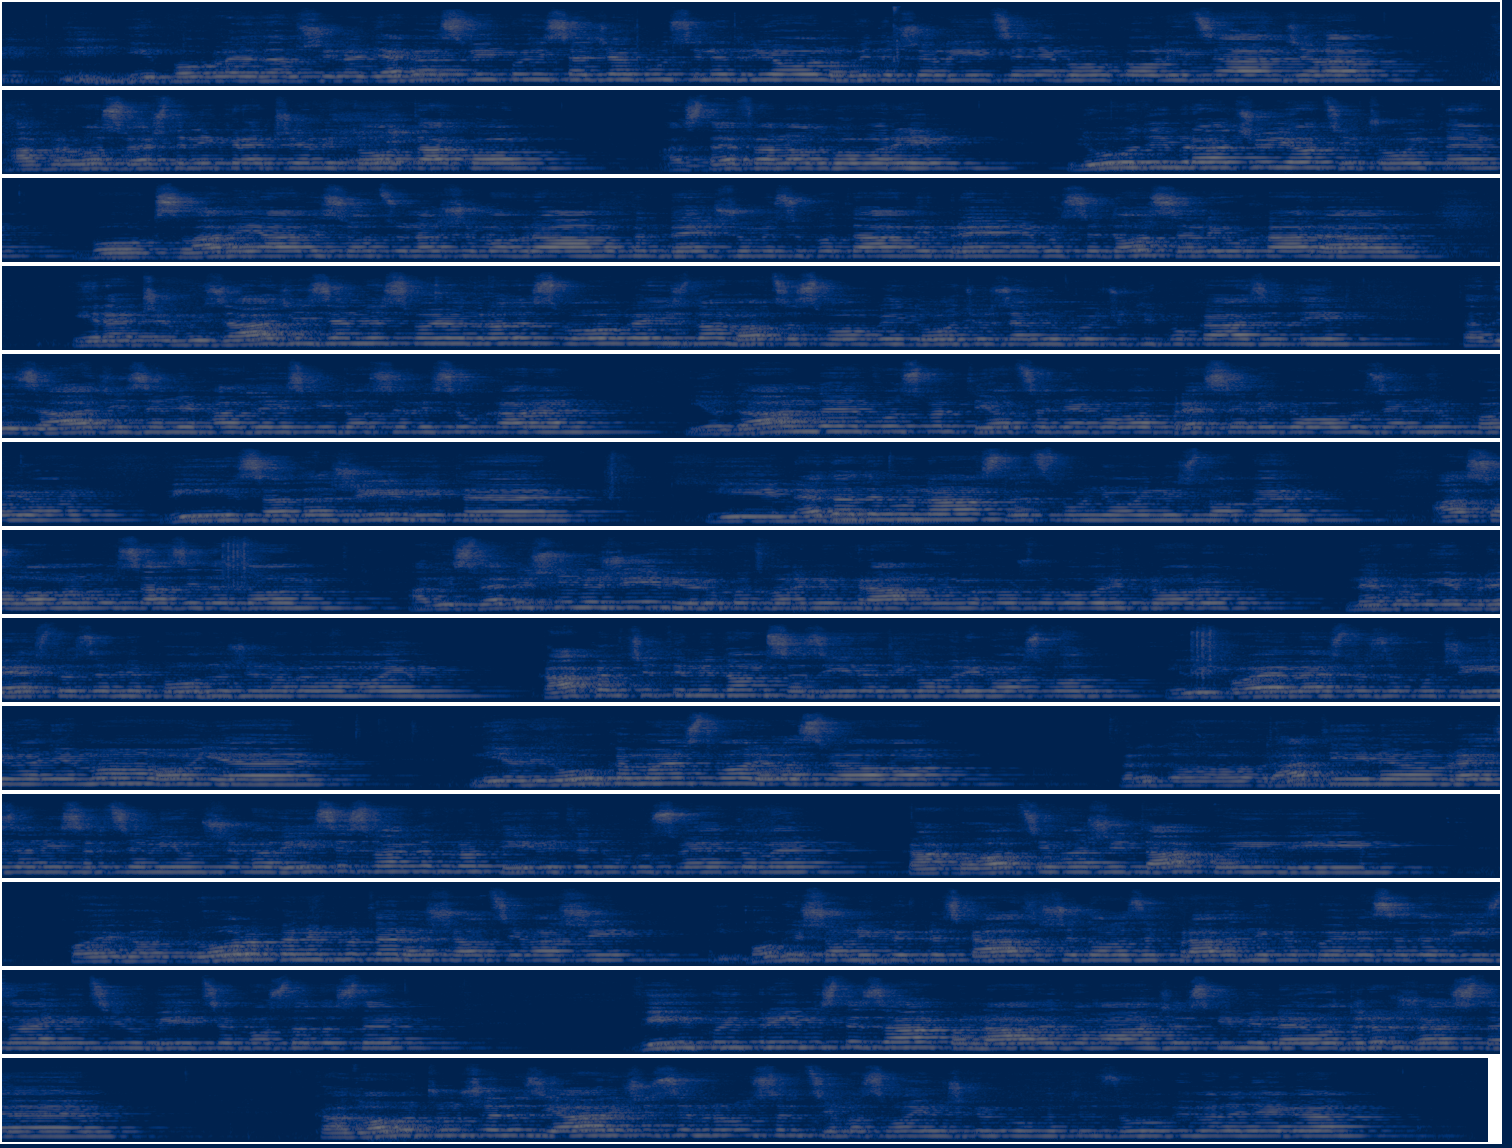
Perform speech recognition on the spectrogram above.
I pogledavši na njega, svi koji sađahu u Sinedrionu, videše lice njegovo kao lice anđela, a prvo sveštenik reče, li to tako? A Stefan odgovori, ljudi, braćo i oci, čujte, Bog slave javi s ocu našem Avramu, kad bešu Mesopotami pre nego se doseli u Haran. I reče mu, izađi iz zemlje svoje od roda svoga, iz doma oca svoga i dođi u zemlju koju ću ti pokazati. Tada izađi iz zemlje Haldejske i doseli se u Haran. I odande po smrti oca njegova preseli ga u ovu zemlju u kojoj vi sada živite. I ne dade mu nasledstvo njoj ni stope, a Solomon mu sazida dom, ali svevišnji ne živi u rukotvorenim hramovima, kao što govori prorok, Nebo mi je presto, zemlje podnože nogama mojim. Kakav ćete mi dom sazidati, govori gospod, ili koje je mesto za počivanje moje? Nije li ruka moja stvorila sve ovo? Tvrdo, vrati i neobrezani srcem i ušima, vi se svakda protivite duhu svetome, kako oci vaši, tako i vi. Kojega od proroka ne proteraše oci vaši, i pobiš oni koji predskazaše dolazak pravednika kojega sada vi izdajnici i ubice postadoste. Vi koji primiste zakon naredbama anđelskim i ne održaste. Kad ovo čuše, razjariše se vrlo srcima svojim škrguvati u zubima na njega,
